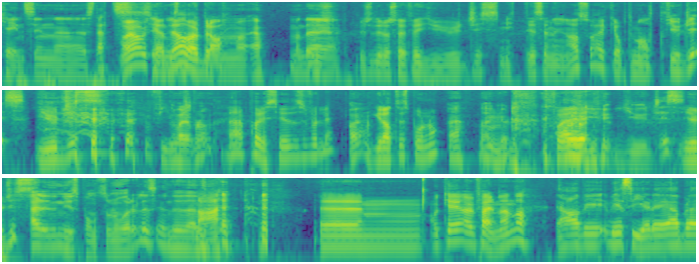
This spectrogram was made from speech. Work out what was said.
Kane sin eh, stats. Oh, ja, ok, det hadde vært bra. Om, ja, men det Hvis, hvis du driver og surfer UGIS midt i sendinga, så er det ikke optimalt. Fugis? UGIS. Hva er det for noe? Det er porrside, selvfølgelig. Oh, ja. Gratis porno. ja. Det er Mm. For Ugis? UGIS. Er det de nye sponsorene våre, eller? Siden du Nei. Um, ok, er vi ferdig med den, da? Ja, vi, vi sier det. Jeg ble,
